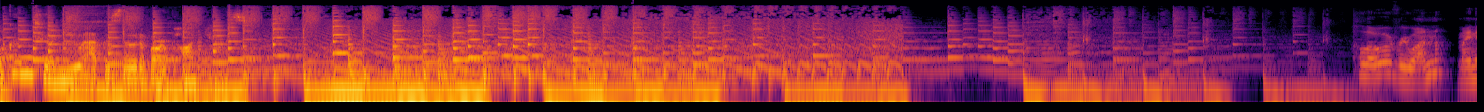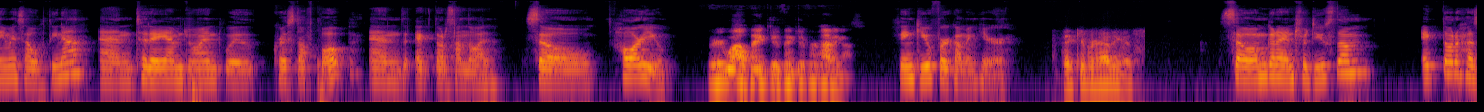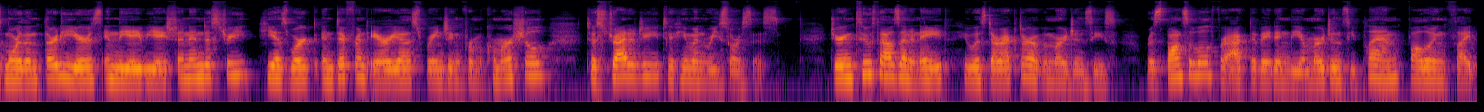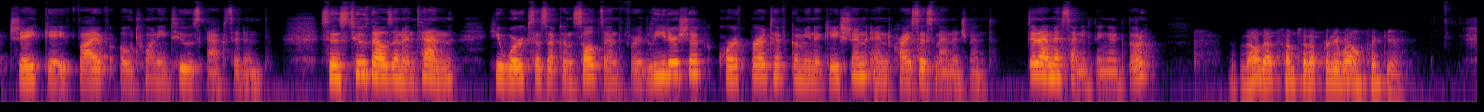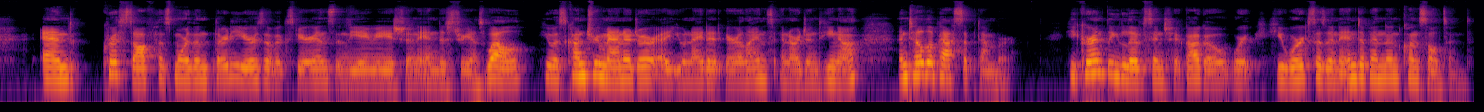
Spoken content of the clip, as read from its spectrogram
Welcome to a new episode of our podcast. Hello, everyone. My name is Agustina, and today I'm joined with Christoff Poppe and Hector Sandoval. So, how are you? Very well, thank you. Thank you for having us. Thank you for coming here. Thank you for having us. So, I'm going to introduce them. Hector has more than 30 years in the aviation industry. He has worked in different areas ranging from commercial to strategy to human resources. During 2008, he was Director of Emergencies, responsible for activating the emergency plan following Flight JK5022's accident. Since 2010, he works as a consultant for leadership, corporative communication, and crisis management. Did I miss anything, Hector? No, that sums it up pretty well. Thank you. And Christoff has more than 30 years of experience in the aviation industry as well. He was country manager at United Airlines in Argentina until the past September. He currently lives in Chicago, where he works as an independent consultant.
